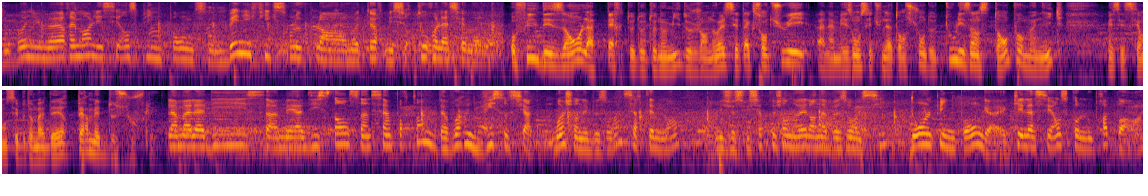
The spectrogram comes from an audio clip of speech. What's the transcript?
de bonne humeur. Vraiment, les séances ping-pong sont bénéfiques sur le plan moteur, mais surtout relationnel. Au fil des ans, la perte d'autonomie de Jean-Noël s'est accentuée. À la maison, c'est une attention de tous les instants pour Monique, mais ces séances hebdomadaires permettent de souffler. La maladie, ça met à distance. C'est important d'avoir une vie sociale. Moi, j'en ai besoin, certainement, mais je suis sûre que Jean-Noël en a besoin aussi, dont le ping-pong, euh, qui est la séance qu'on ne loupera pas. hein.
